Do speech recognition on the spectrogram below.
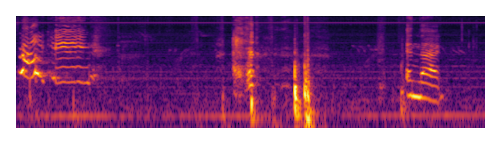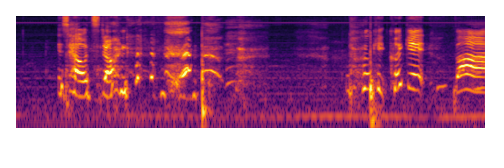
Frolicking. And that is how it's done. okay, click it. Bye.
